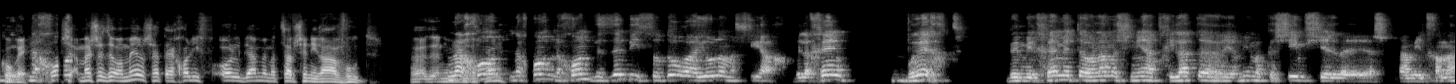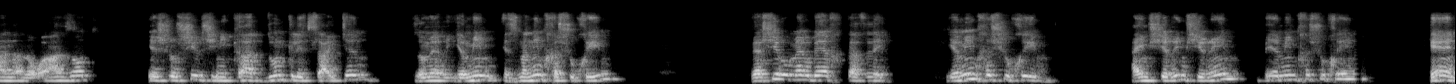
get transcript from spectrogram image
קורה. נכון. מה שזה אומר שאתה יכול לפעול גם במצב שנראה אבוד. נכון, נכון, נכון, נכון, וזה ביסודו רעיון המשיח, ולכן ברכט במלחמת העולם השנייה, תחילת הימים הקשים של אה, המלחמה הנוראה הזאת, יש לו שיר שנקרא דונקלט סייטן, זה אומר ימים, זמנים חשוכים, והשיר אומר בערך כזה, ימים חשוכים, האם שרים שירים בימים חשוכים? כן,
